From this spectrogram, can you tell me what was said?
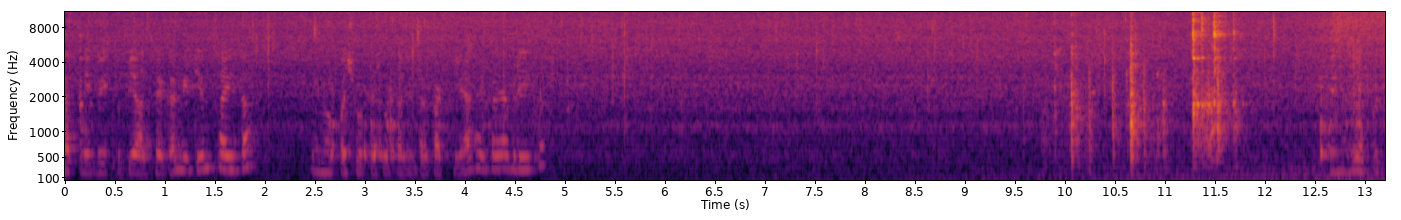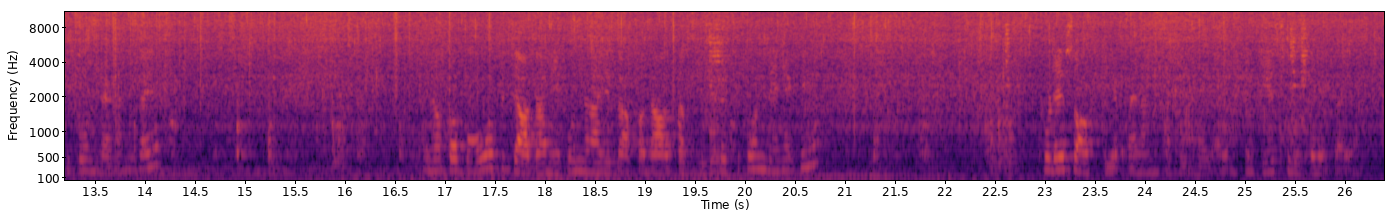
ਹਾਂਜੀ ਇਹ ਆਪਣੇ ਕੋਲ ਇੱਕ ਪਿਆਜ਼ ਹੈਗਾ ਮੀਡੀਅਮ ਸਾਈਜ਼ ਦਾ ਇਹਨੂੰ ਆਪਾਂ ਛੋਟਾ ਛੋਟਾ ਜਿਹਾ ਕੱਟ ਲਿਆ ਹੈਗਾ ਆ ਬਰੀਕ ਇਹਨੂੰ ਵੀ ਆਪਾਂ ਜੀ ਭੁੰਨ ਲੈਣਾ ਹੈਗਾ ਆ ਇਹਨੂੰ ਆਪਾਂ ਬਹੁਤ ਜ਼ਿਆਦਾ ਨਹੀਂ ਭੁੰਨਣਾ ਜਿੱਦਾਂ ਆਪਾਂ ਦਾਲ ਸਬਜ਼ੀ ਦੇ ਵਿੱਚ ਭੁੰਨਦੇ ਹੈਗੇ ਆ ਥੋੜੇ ਸੌਫਟ ਹੀ ਆਪਾਂ ਇਹਨਾਂ ਨੂੰ ਕਰਨਾ ਹੈਗਾ ਆ ਕਿਉਂਕਿ ਇਹ ਸੂਪ ਹੈਗਾ ਆ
